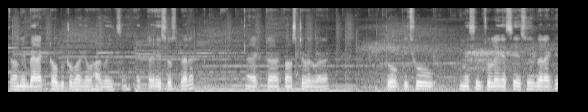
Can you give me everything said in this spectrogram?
কারণ এই ব্যারাকটাও দুটো ভাগে ভাগ হয়েছে। একটা এসোস ব্যারাক আর একটা কনস্টেবল ব্যারাক তো কিছু মেশিন চলে গেছে এসোস ব্যারাকে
